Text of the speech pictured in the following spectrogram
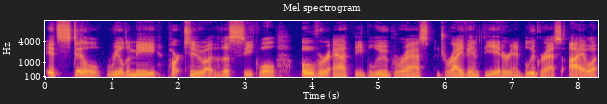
It's still real to me, part two, uh, the sequel over at the Bluegrass Drive-In Theater in Bluegrass, Iowa.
